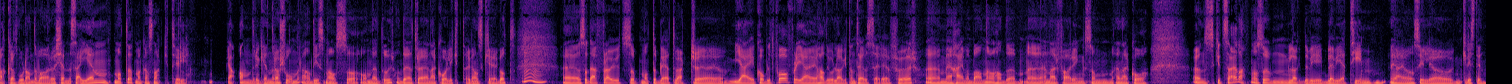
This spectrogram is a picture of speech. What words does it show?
akkurat hvordan det var å kjenne seg igjen, på en måte. At man kan snakke til ja, andre generasjoner, da, de som er også og nedover. Og det tror jeg NRK likte ganske godt. Eh, Så derfra ut så på en måte ble etter hvert eh, jeg koblet på, fordi jeg hadde jo laget en TV-serie før eh, med Heimebane, og hadde eh, en erfaring som NRK ønsket seg, da. Og så lagde vi, ble vi et team, jeg og Silje og Kristin,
